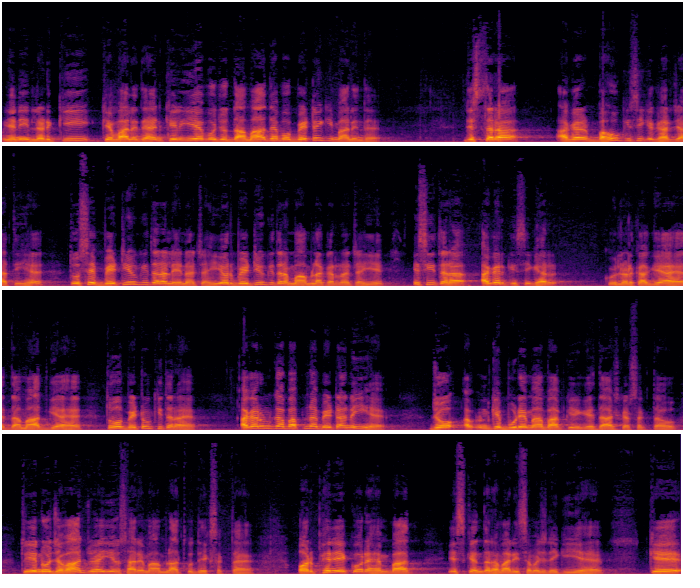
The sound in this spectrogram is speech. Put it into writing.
یعنی لڑکی کے والدین کے لیے وہ جو داماد ہے، وہ بیٹے کی مانند ہے۔ جس طرح اگر بہو کسی کے گھر جاتی ہے، تو اسے بیٹیوں کی طرح لینا چاہیے اور بیٹیوں کی طرح معاملہ کرنا چاہیے۔ اسی طرح اگر کسی گھر کوئی لڑکا گیا ہے، داماد گیا ہے، تو وہ بیٹوں کی طرح ہے۔ اگر ان کا اب اپنا بیٹا نہیں ہے، جو ان کے بوڑھے ماں باپ کی نگہداشت کر سکتا ہو، تو یہ نوجوان جو ہے، یہ سارے معاملات کو دیکھ سکتا ہے۔ اور پھر ایک اور اہم بات اس کے اندر ہماری سمجھنے کی یہ ہے کہ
